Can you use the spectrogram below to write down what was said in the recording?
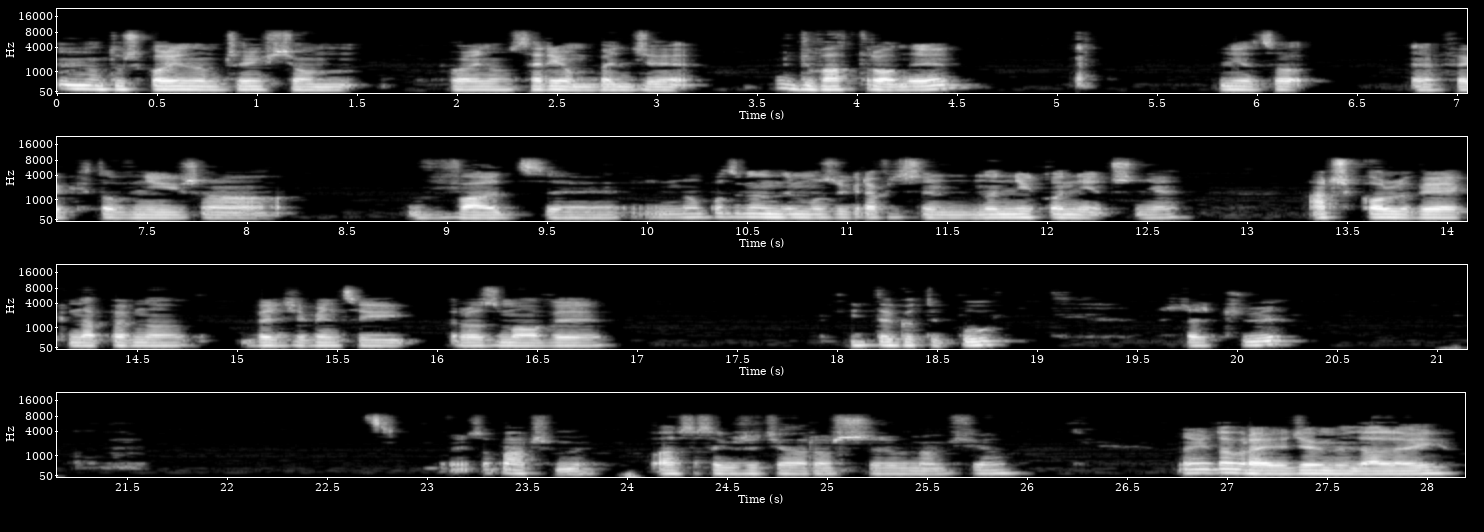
No tuż kolejną częścią, kolejną serią będzie Dwa Trony. Nieco efektowniejsza w walce, no pod względem może graficznym, no niekoniecznie. Aczkolwiek na pewno będzie więcej rozmowy i tego typu rzeczy. No i zobaczmy. Pasek życia rozszerzył nam się. No i dobra, jedziemy dalej.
